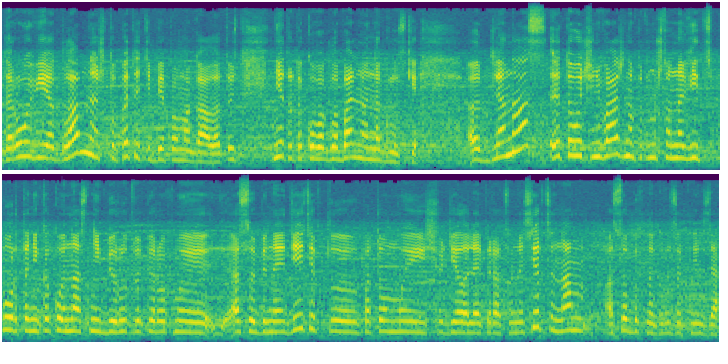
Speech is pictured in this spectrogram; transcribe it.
здоровья. Главное, чтобы это тебе помогало. То есть нету такого глобальной нагрузки. Э, Для нас это очень важно, потому что на вид спорта никакой нас не берут. Во-первых, мы особенные дети, то- потом мы еще делали операцию на сердце, нам особых нагрузок нельзя.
